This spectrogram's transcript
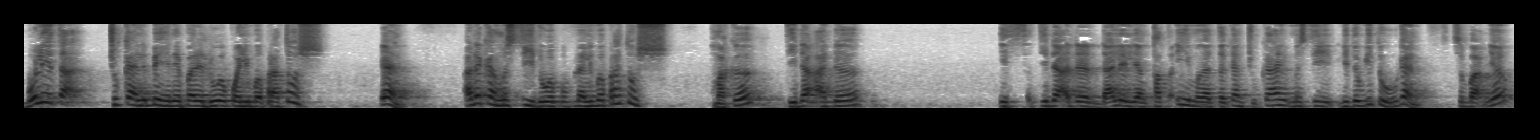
boleh tak cukai lebih daripada 2.5% kan adakah mesti 2.5% maka tidak ada tidak ada dalil yang qat'i mengatakan cukai mesti gitu-gitu kan? Sebabnya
